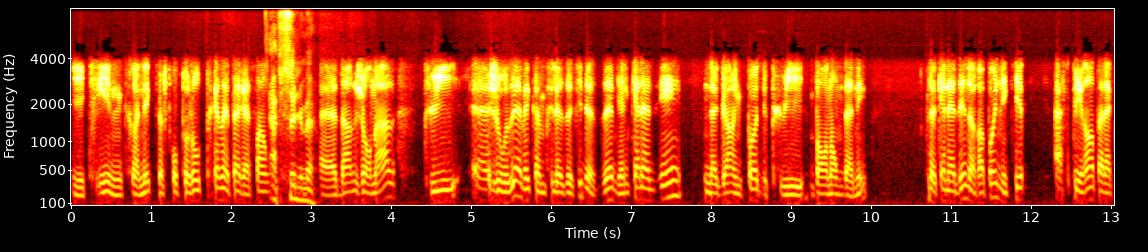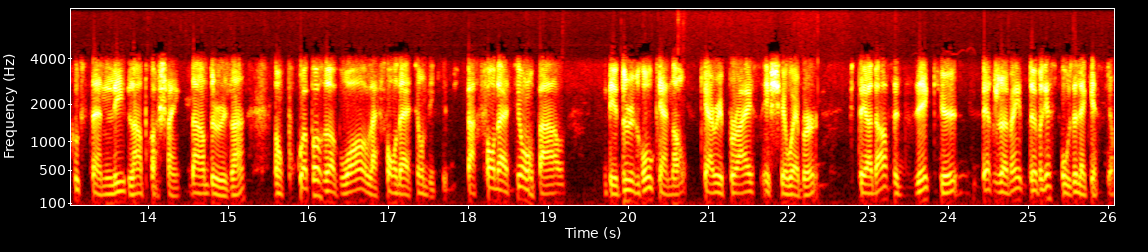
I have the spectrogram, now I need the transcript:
qui écrit une chronique que je trouve toujours très intéressante. Absolument. Euh, dans le journal. Puis, euh, José avait comme philosophie de se dire, bien, le Canadien ne gagne pas depuis bon nombre d'années. Le Canadien n'aura pas une équipe aspirante à la Coupe Stanley l'an prochain, dans deux ans. Donc, pourquoi pas revoir la fondation d'équipe? Par fondation, on parle des deux gros canons, Carey Price et Shea Weber. Puis Théodore se disait que Bergevin devrait se poser la question.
